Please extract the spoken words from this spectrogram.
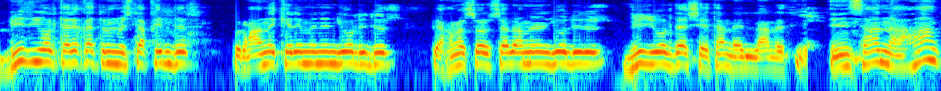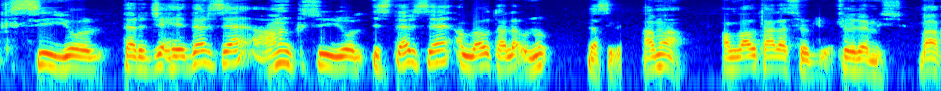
Bir yol tarikatül müstakimdir. Kur'an-ı Kerim'in yoludur. Peygamber sallallahu aleyhi ve sellem'in yoludur. Bir yolda şeytan el lanetliyor. İnsan hangisi yol tercih ederse, hangisi yol isterse Allahu Teala onu nasip eder. Ama Allahu Teala söylüyor, söylemiş. Bak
